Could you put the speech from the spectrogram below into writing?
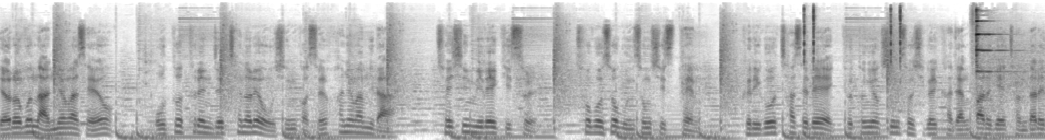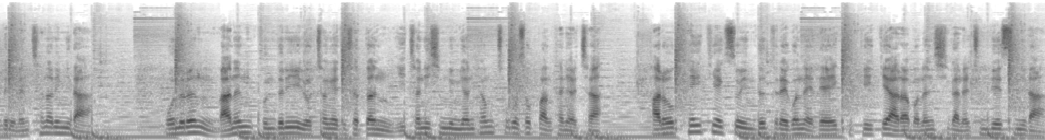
여러분 안녕하세요. 오토트렌즈 채널에 오신 것을 환영합니다. 최신 미래 기술, 초고속 운송 시스템, 그리고 차세대 교통혁신 소식을 가장 빠르게 전달해드리는 채널입니다. 오늘은 많은 분들이 요청해주셨던 2026년형 초고속 방탄열차, 바로 KTX 윈드 드래곤에 대해 깊이 있게 알아보는 시간을 준비했습니다.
